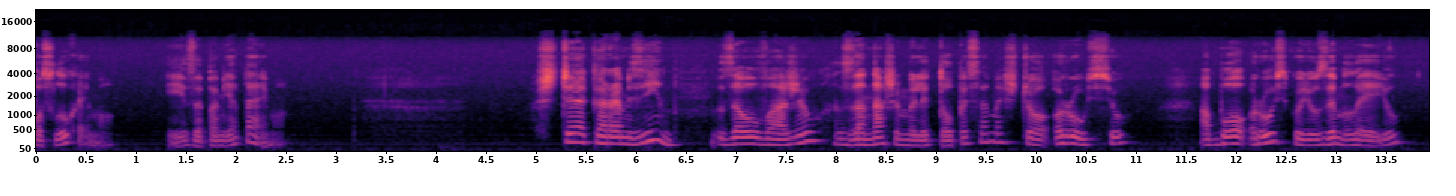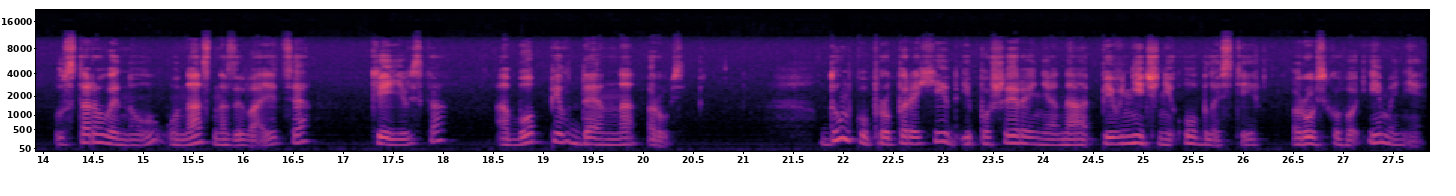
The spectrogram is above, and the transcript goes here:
послухаймо і запам'ятаймо. Ще Карамзін зауважив за нашими літописами, що Руссю або Руською землею у старовину у нас називається Київська або Південна Русь. Думку про перехід і поширення на північні області руського імені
